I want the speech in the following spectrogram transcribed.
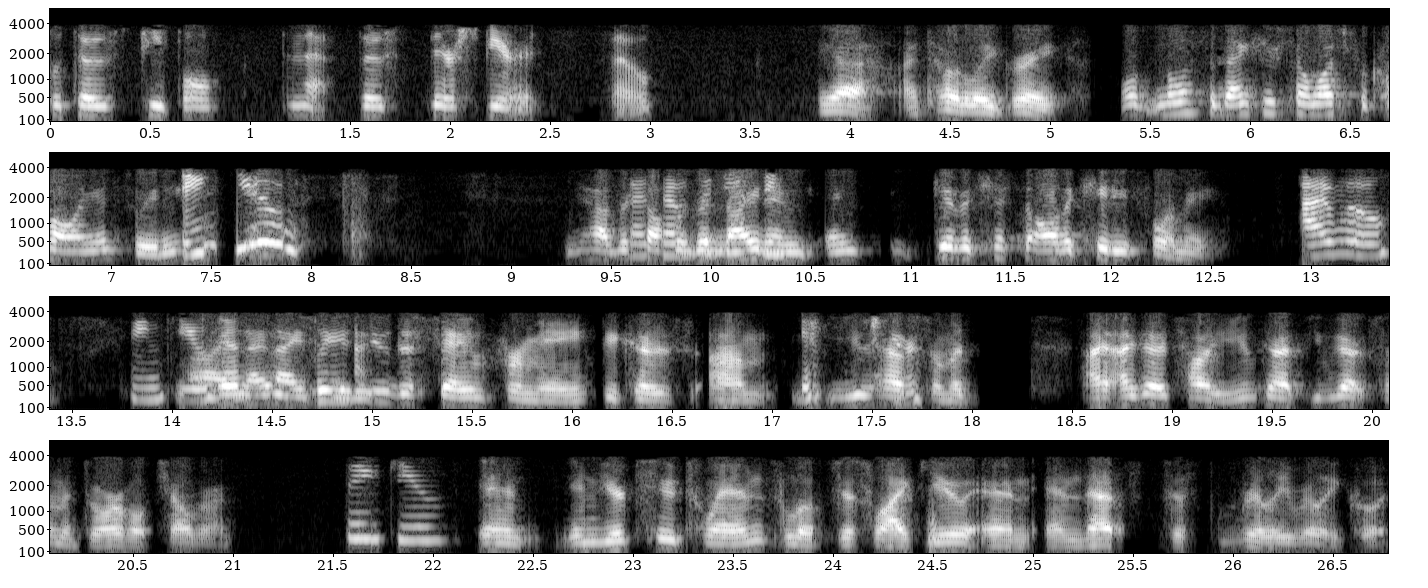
with those people and that those their spirits. So Yeah, I totally agree. Well, Melissa, thank you so much for calling in, sweetie. thank you. You have yourself have a a good good night, and, and give a kiss to all the kitties for me. I will. Thank you. All right, And night, night, please sweetie. do the same for me because um Yes, you sure. have some. ad- I, I got to tell you, you've got you've got some adorable children, Thank you. and and your two twins look just like you, and and that's just really really good,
